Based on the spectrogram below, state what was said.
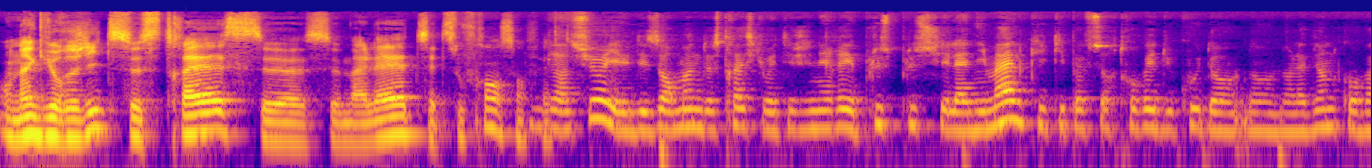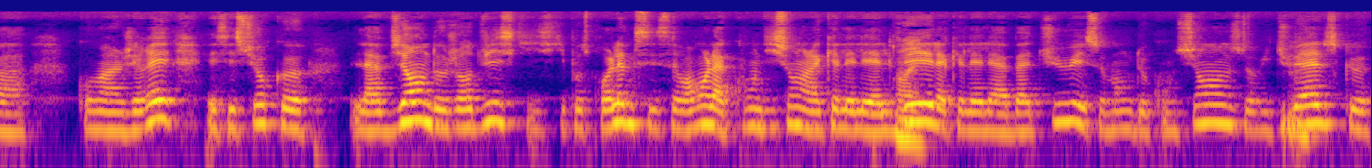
on ingurgite ce stress, ce, ce mal-être, cette souffrance en fait. Bien sûr, il y a eu des hormones de stress qui ont été générées plus plus chez l'animal qui, qui peuvent se retrouver du coup dans, dans, dans la viande qu'on va, qu'on va ingérer. Et c'est sûr que la viande aujourd'hui, ce qui, ce qui pose problème, c'est vraiment la condition dans laquelle elle est élevée, Ouais. laquelle elle est abattue et ce manque de conscience, de rituels, ce que,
